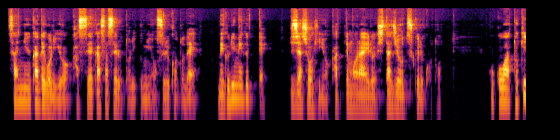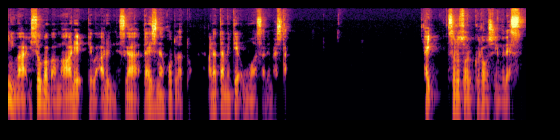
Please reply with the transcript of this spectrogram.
参入カテゴリーを活性化させる取り組みをすることで、巡り巡って自社商品を買ってもらえる下地を作ることここは時には急がば回れではあるんですが、大事なことだと改めて思わされました。はい、そろそろクロージングです。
